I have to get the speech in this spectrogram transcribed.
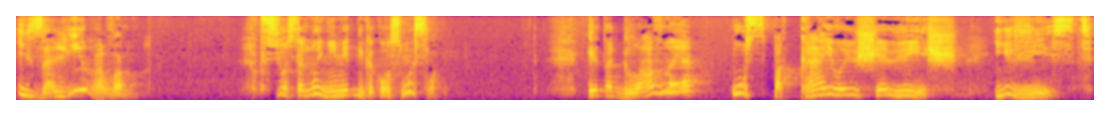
изолирован. Все остальное не имеет никакого смысла. Это главная успокаивающая вещь и весть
